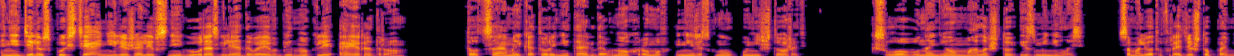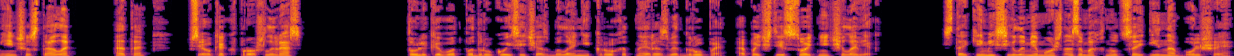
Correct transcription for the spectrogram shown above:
Неделю спустя они лежали в снегу, разглядывая в бинокле аэродром. Тот самый, который не так давно Хромов не рискнул уничтожить. К слову, на нем мало что изменилось. Самолетов ради что поменьше стало, а так все как в прошлый раз. Только вот под рукой сейчас была не крохотная разведгруппа, а почти сотни человек. С такими силами можно замахнуться и на большее,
